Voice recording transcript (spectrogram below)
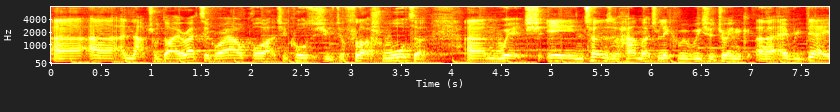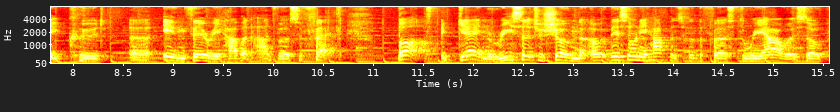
uh, uh, a natural diuretic or alcohol actually causes you to flush water, um, which in terms of how much liquid we should drink uh, every day could, uh, in theory, have an adverse effect. But again, research has shown that oh, this only happens for the first three hours. So,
